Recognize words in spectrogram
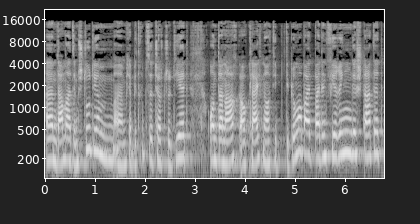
ähm, damals im Studium. Ähm, ich habe Betriebswirtschaft studiert und danach auch gleich noch die Diplomarbeit bei den vier Ringen gestartet.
